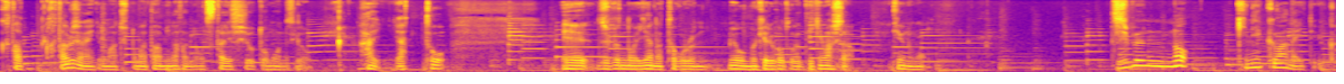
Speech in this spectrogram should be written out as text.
語語るじゃないけど、まあ、ちょっとまた皆さんにお伝えしようと思うんですけど。はいやっと、えー自分の嫌なところに目を向けることができました。っていうのも自分の気に食わないというか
